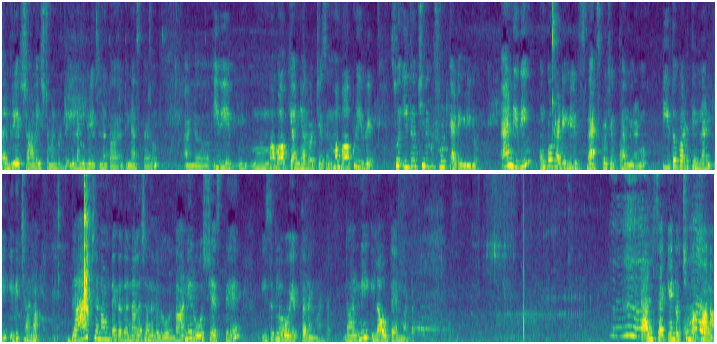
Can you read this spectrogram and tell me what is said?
తన గ్రేప్స్ చాలా ఇష్టం అనమాట ఎలాంటి గ్రేప్స్ తా- తినేస్తాడు అండ్ ఇవి మ్, బాబుకి అన్ని అలవాటు చేశాను. మా బాబు కూడా ఇవే. సో ఇది వచ్చి మీకు ఫ్రూట్ కేటగిరీలో. అండ్ ఇది ఇంకో కేటగిరీ స్నాక్స్ కూడా చెప్తాను మీరు టీతో పాటు తినడానికి ఇది చనా. బ్లాక్ చనా ఉంటాయి కదా నల్ల శనగలు దాన్ని రోస్ట్ చేస్తే ఇసుకలో వేపుతారనమాట. దాన్ని ఇలా అవుతాయి అన్నమాట అండ్ సెకండ్ వచ్చి మఖానా.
